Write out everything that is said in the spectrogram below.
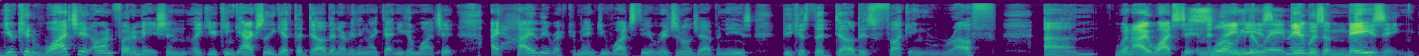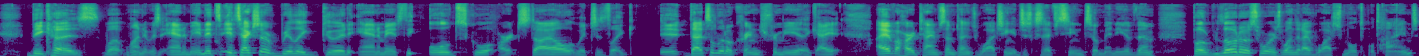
you can watch it on Funimation. Like you can actually get the dub and everything like that, and you can watch it. I highly recommend you watch the original Japanese because the dub is fucking rough. Um, when I watched it in the nineties, it was amazing because well, one, it was anime, and it's it's actually a really good anime. It's the old school art style, which is like it, that's a little cringe for me. Like I, I have a hard time sometimes watching it just because I've seen so many of them. But Lodoss War is one that I've watched multiple times,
